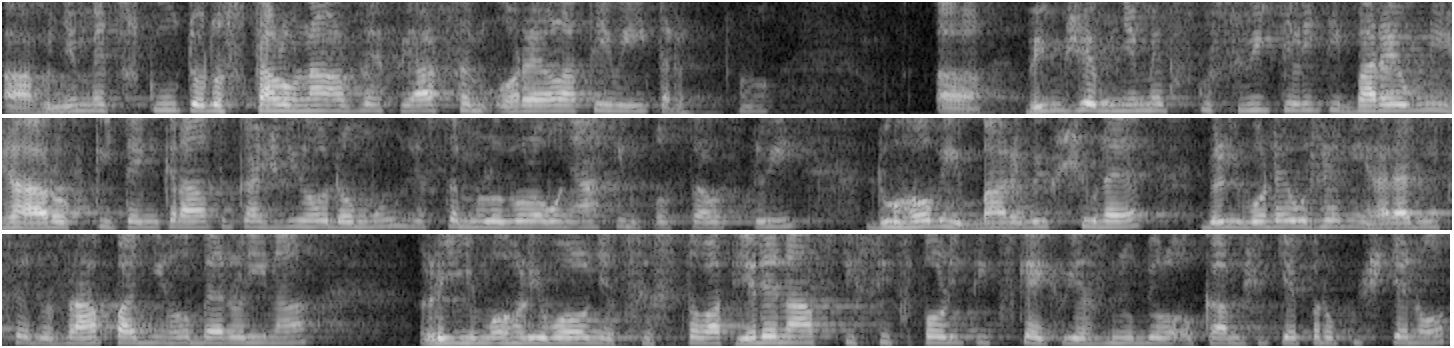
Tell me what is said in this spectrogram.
a v Německu to dostalo název Já jsem relativ vítr. No. A vím, že v Německu svítily ty barevné žárovky tenkrát u každého domu, že se mluvilo o nějakém poselství, duhové barvy všude, byly otevřeny hranice do západního Berlína, lidi mohli volně cestovat, 11 tisíc politických vězňů bylo okamžitě propuštěno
